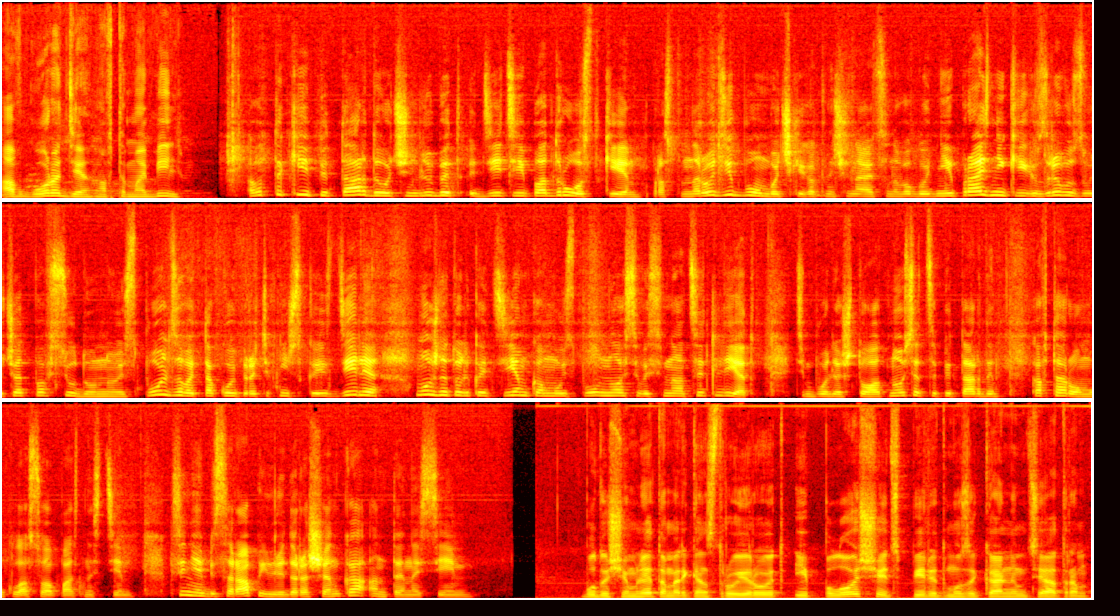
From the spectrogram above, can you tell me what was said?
а в городе – автомобиль. А вот такие петарды очень любят дети и подростки. Простонародье бомбочки, как начинаются новогодние праздники, их взрывы звучат повсюду. Но использовать такое пиротехническое изделие можно только тем, кому исполнилось 18 лет. Тем более, что относятся петарды ко второму классу опасности. Ксения Бессараб, Юрий Дорошенко, Антенна 7. Будущим летом реконструируют и площадь перед музыкальным театром.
